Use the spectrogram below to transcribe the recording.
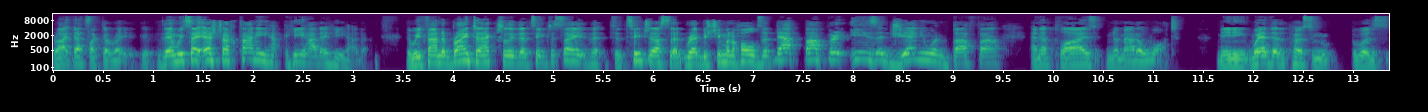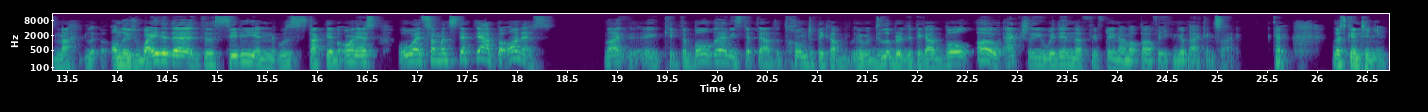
right? That's like the rate. Then we say Eshachtani, he had a he had a. We found a braita actually that seemed to say that to teach us that Rabbi Shimon holds that that buffer is a genuine buffer and applies no matter what. Meaning whether the person was on his way to the, to the city and was stuck there, but honest, or when someone stepped out, but honest. Like he kicked the ball there and he stepped out the tchum to pick up, eh, deliberately pick up the ball. Oh, actually within the 15 number buffer, you can go back inside. Okay, let's continue.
